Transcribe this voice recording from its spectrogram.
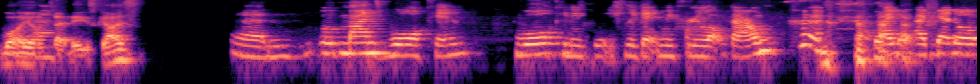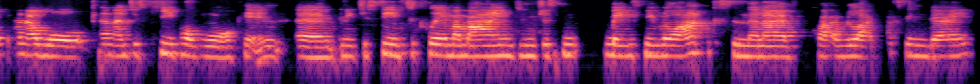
what are your Yeah. techniques, guys? Um, mine's walking. Walking is literally getting me through lockdown. I, I get up and I walk and I just keep on walking. Um, and it just seems to clear my mind and just makes me relax. And then I have quite a relaxing day.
